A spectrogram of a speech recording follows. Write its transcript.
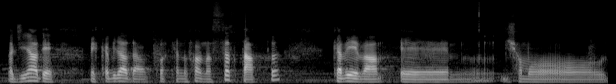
Immaginate, mi è capitata qualche anno fa una startup che aveva, eh, diciamo,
